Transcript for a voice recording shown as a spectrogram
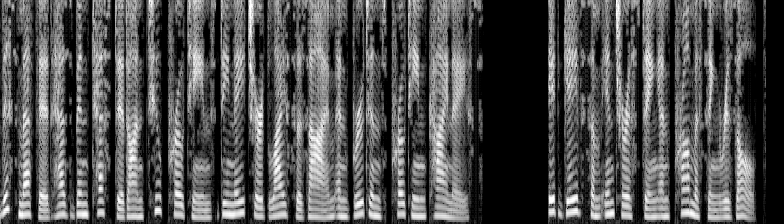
This method has been tested on two proteins denatured lysozyme and Bruton's protein kinase. It gave some interesting and promising results.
